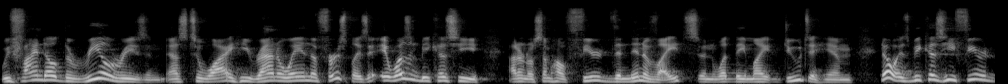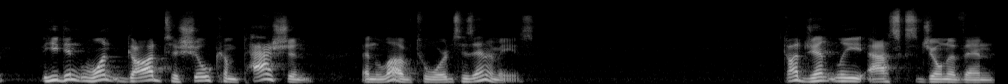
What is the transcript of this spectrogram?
We find out the real reason as to why he ran away in the first place. It wasn't because he, I don't know, somehow feared the Ninevites and what they might do to him. No, it's because he feared, he didn't want God to show compassion and love towards his enemies. God gently asks Jonah then,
